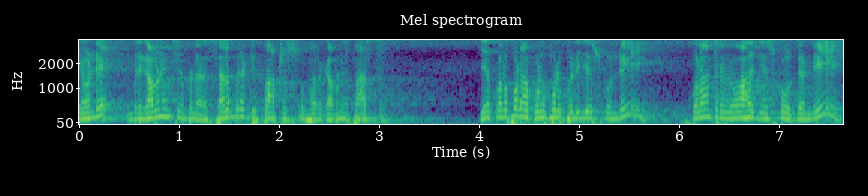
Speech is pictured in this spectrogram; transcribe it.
ఏమండి? మీరు గమనించిన పిల్లలు సెలబ్రిటీ పాస్టర్స్ ఫర్ గమనించి పాస్టర్. ఏ కులపడు ఆ కులపడు పెళ్ళి చేసుకోండి కులాంతర వివాహాలు చేసుకోవద్దండి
